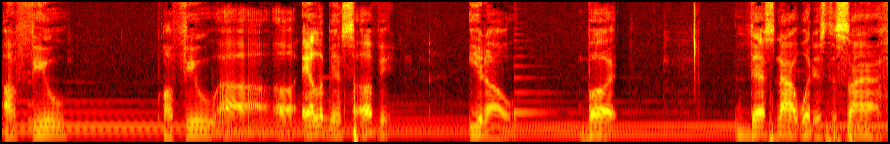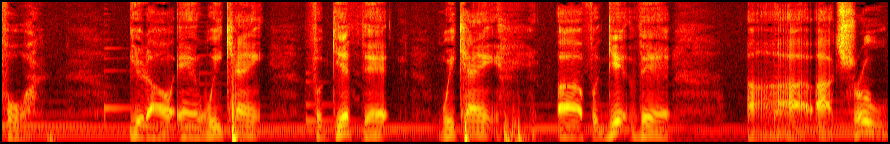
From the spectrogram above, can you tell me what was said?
a few, a few uh, uh, elements of it, you know, but that's not what it's designed for. You know, and we can't forget that. We can't uh, forget that uh, our, our, true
